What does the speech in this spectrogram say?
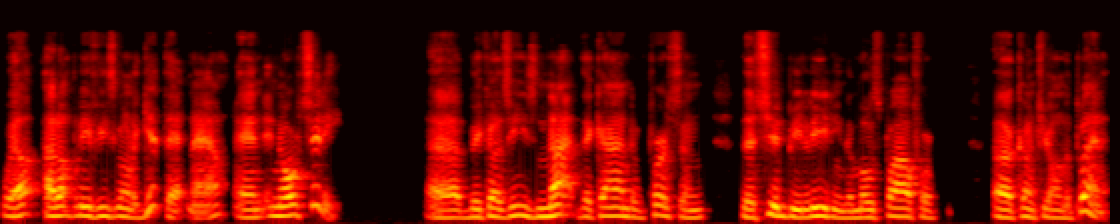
Well, I don't believe he's going to get that now, and in North City, uh, because he's not the kind of person that should be leading the most powerful uh, country on the planet.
